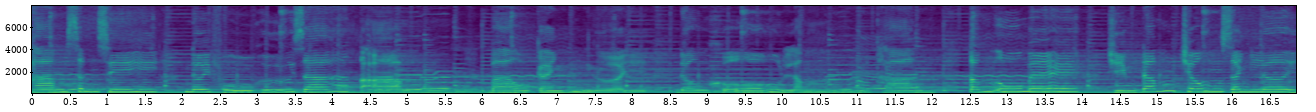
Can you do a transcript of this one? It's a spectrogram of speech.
tham sân si nơi phù hư giá tạm. Bao cánh người đau khổ lầm than. Tâm u mê chìm đắm trong danh lời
